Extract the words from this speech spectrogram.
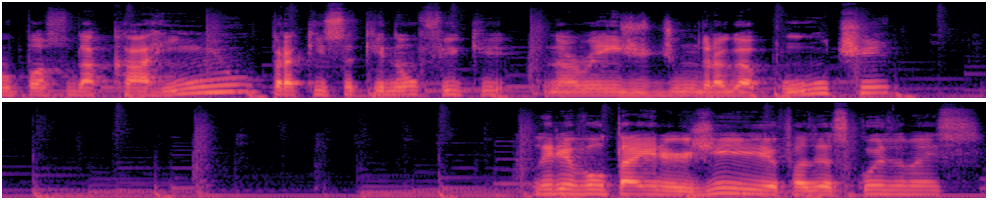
Eu posso dar carrinho para que isso aqui não fique na range de um Dragapult. Poderia voltar a energia, fazer as coisas, mas...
